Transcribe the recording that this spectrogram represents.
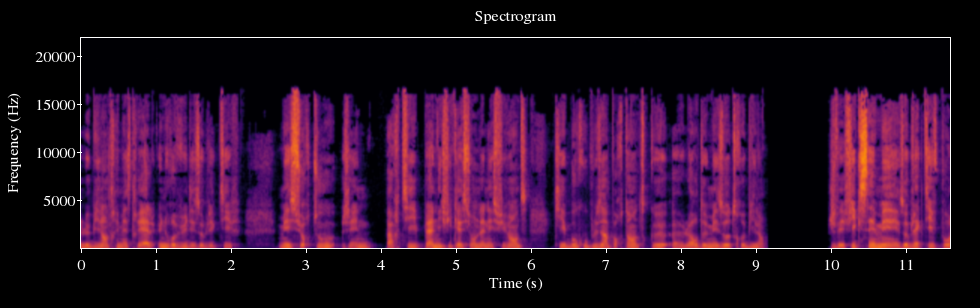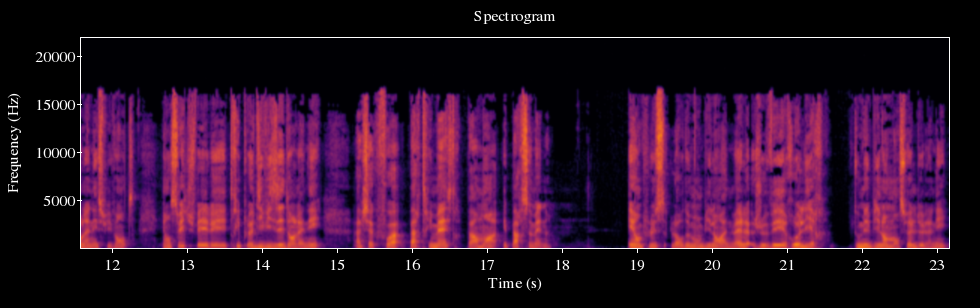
le bilan trimestriel, une revue des objectifs, mais surtout, j'ai une partie planification de l'année suivante qui est beaucoup plus importante que euh, lors de mes autres bilans. Je vais fixer mes objectifs pour l'année suivante et ensuite je vais les triple diviser dans l'année, à chaque fois par trimestre, par mois et par semaine. Et en plus, lors de mon bilan annuel, je vais relire tous mes bilans mensuels de l'année,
